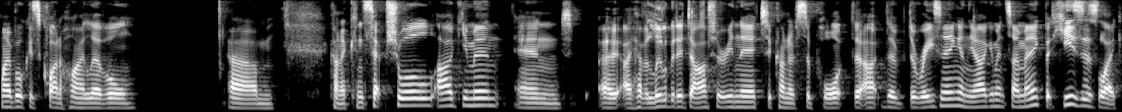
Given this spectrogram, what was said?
My book is quite a high level um, kind of conceptual argument and I, I have a little bit of data in there to kind of support the, uh, the the reasoning and the arguments I make. But his is like,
